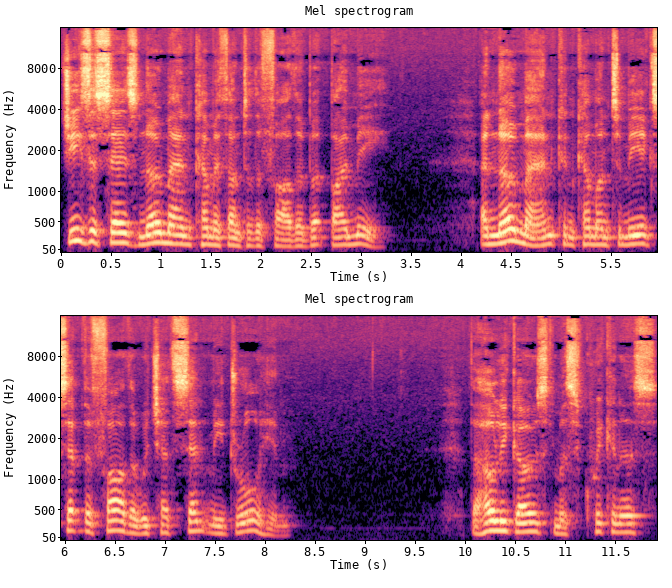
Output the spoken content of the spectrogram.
Jesus says, No man cometh unto the Father but by me. And no man can come unto me except the Father which hath sent me draw him. The Holy Ghost must quicken us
